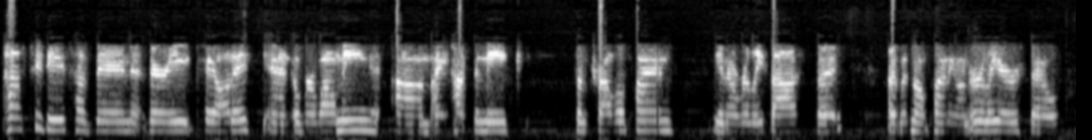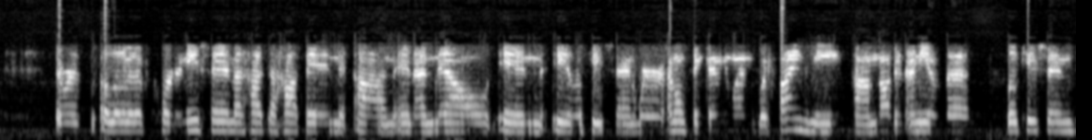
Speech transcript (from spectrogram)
past two days have been very chaotic and overwhelming. Um, I had to make some travel plans, you know, really fast, but I was not planning on earlier, so there was a little bit of coordination that had to happen, um, and I'm now in a location where I don't think anyone would find me, um, not in any of the locations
